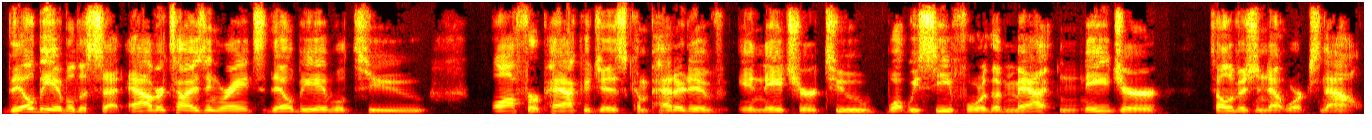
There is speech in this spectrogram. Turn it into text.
they'll be able to set advertising rates. They'll be able to offer packages competitive in nature to what we see for the major television networks now.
